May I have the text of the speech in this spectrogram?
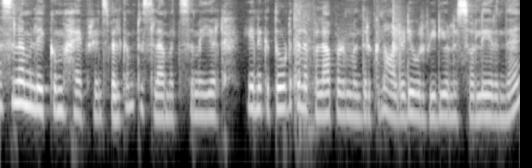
அஸ்லாம் அலைக்கும். Hi friends welcome to Salamat சமையல் எனக்கு தோட்டத்தில் பலாப்பழம் வந்திருக்குன்னு ஆல்ரெடி ஒரு வீடியோவில் சொல்லியிருந்தேன்.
